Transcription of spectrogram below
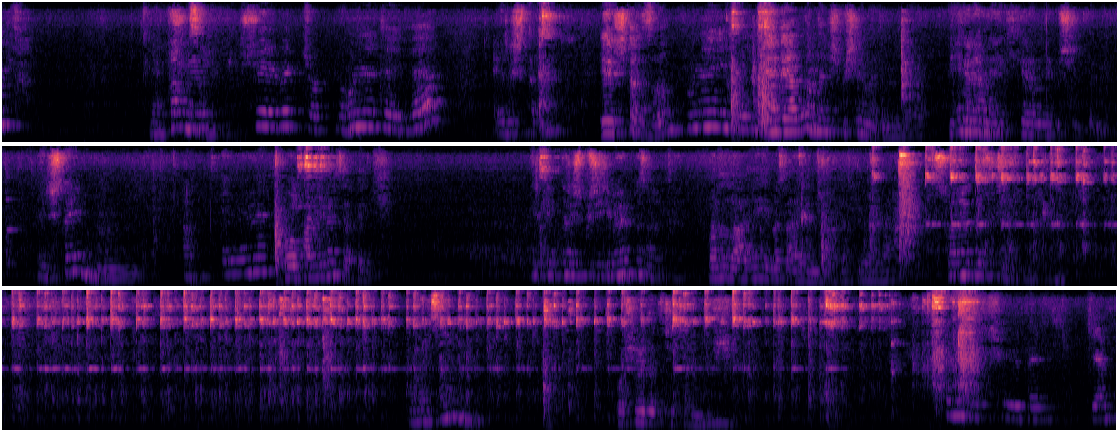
Yapar mısın? şerbet çok. Bu ne teyze? Erişte. Yarışta kızım. Bu ne yiyeceğim? Ben de yaptım da hiç pişirmedim de. Bir kere mi iki kere mi ne pişirdim. Erişteyim mi? Emine. Volkan yemez ya pek. Erkekler hiçbir şey yemiyor ki zaten. Vallahi nasıl ayrımcılık yapıyorlar. Sonra da sıcak. Koyarsana mı? O şerbet içeceğimiş. Ben de şerbet içeceğim.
